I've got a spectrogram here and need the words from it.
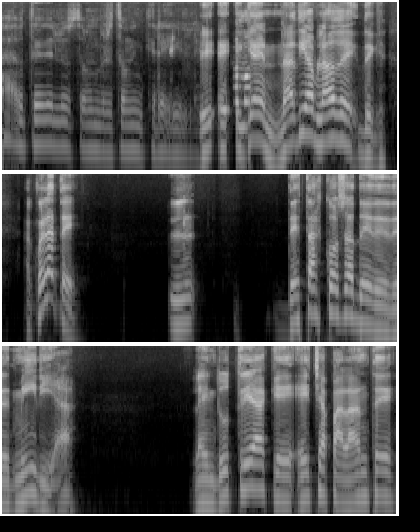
Ah, ustedes los hombres son increíbles. Y, eh, again, nadie ha hablado de, de- acuérdate, de estas cosas de, de, de media, la industria que echa para adelante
